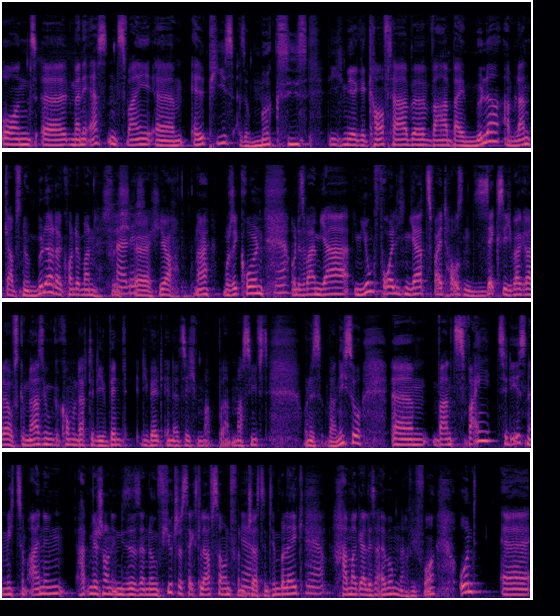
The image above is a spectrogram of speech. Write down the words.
und äh, meine ersten zwei ähm, LPs, also Maxis, die ich mir gekauft habe, war bei Müller. Am Land gab's nur Müller, da konnte man sich äh, ja, na, Musik holen. Ja. Und es war im Jahr, im jungfräulichen Jahr 2006. Ich war gerade aufs Gymnasium gekommen und dachte, die Welt, die Welt ändert sich ma massivst. Und es war nicht so. Ähm, waren zwei CDs, nämlich zum einen hatten wir schon in dieser Sendung Future Sex Love Sound von Ja. Justin Timberlake. Ja. Hammergeiles Album nach wie vor. Und äh,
